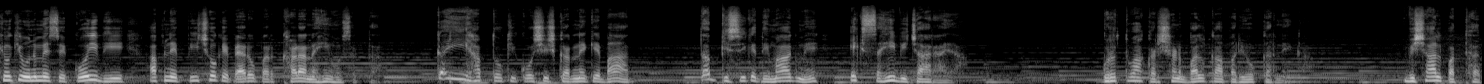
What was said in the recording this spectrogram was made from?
क्योंकि उनमें से कोई भी अपने पीछों के पैरों पर खड़ा नहीं हो सकता। कई हफ्तों की कोशिश करने के बाद तब किसी के दिमाग में एक सही विचार आया। गुरुत्वाकर्षण बल का प्रयोग करने का। विशाल पत्थर,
